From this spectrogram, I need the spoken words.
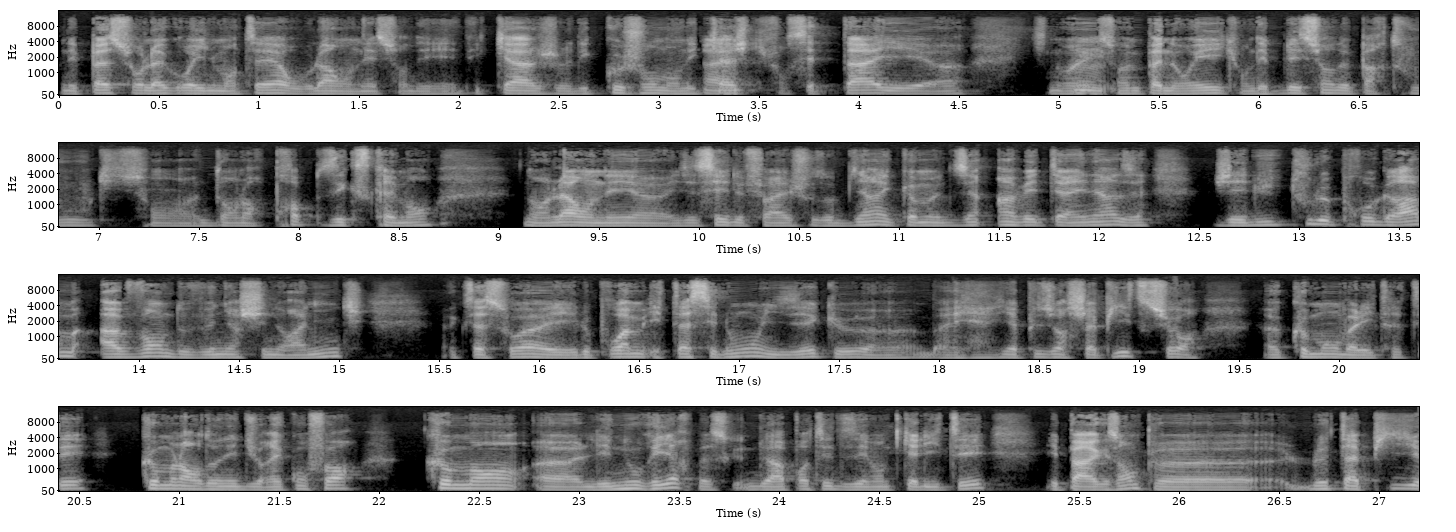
On n'est pas sur l'agroalimentaire où là on est sur des, des, cages, des cochons dans des cages qui font cette taille et qui ne mmh. sont même pas nourris, qui ont des blessures de partout, qui sont dans leurs propres excréments. Non, là, on est, ils essayent de faire les choses bien. Et comme disait un vétérinaire, j'ai lu tout le programme avant de venir chez Neuralink que ça soit, et le programme est assez long, il disait qu'il euh, bah, y a plusieurs chapitres sur euh, comment on va les traiter, comment leur donner du réconfort, comment euh, les nourrir, parce que de leur apporter des éléments de qualité. Et par exemple, le tapis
